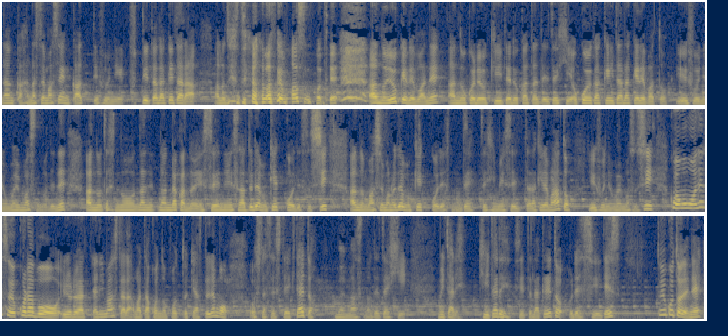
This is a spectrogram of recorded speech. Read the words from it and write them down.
なんか話せませんかっていうふうに振っていただけたらあの全然話せますので あのよければねあのこれを聞いてる方でぜひお声かけいただければというふうに思いますのでね。あの私の何何らかの SNS 宛てでも結構ですししあのマシュマロでも結構ですのでぜひメッセージいただければなというふうに思いますし今後もねそういうコラボをいろいろやりましたらまたこのポッドキャストでもお知らせしていきたいと思いますのでぜひ見たり聞いたりしていただけると嬉しいです。ということでね、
